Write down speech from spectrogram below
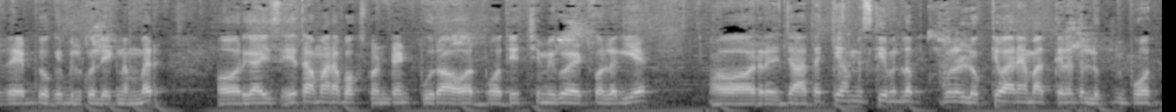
रेप दो के बिल्कुल एक नंबर और गाइस ये था हमारा बॉक्स कंटेंट पूरा और बहुत ही अच्छी मेरे को हेडफोन लगी है। और जहाँ तक कि हम इसके मतलब पूरे लुक के बारे में बात करें तो लुक भी बहुत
